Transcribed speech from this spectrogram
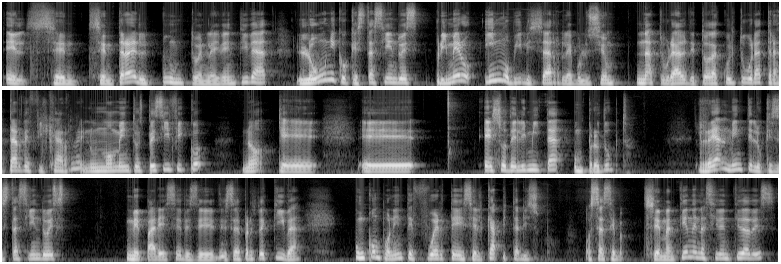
el centrar el punto en la identidad, lo único que está haciendo es primero inmovilizar la evolución natural de toda cultura, tratar de fijarla en un momento específico, ¿no? Que eh, eso delimita un producto. Realmente lo que se está haciendo es, me parece desde, esa perspectiva, un componente fuerte es el capitalismo. O sea, se, mantienen las identidades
